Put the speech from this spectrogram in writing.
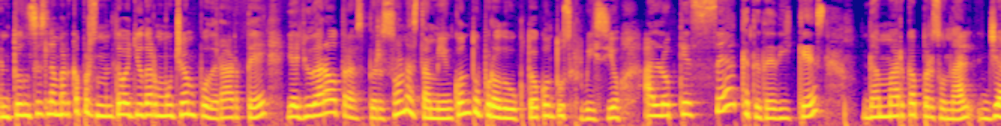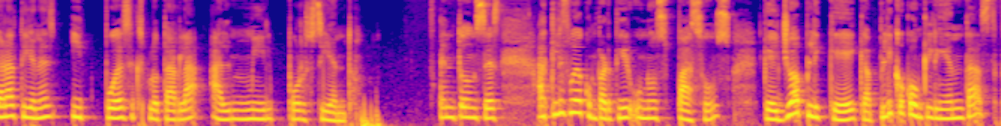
Entonces la marca personal te va a ayudar mucho a empoderarte y ayudar a otras personas también con tu producto, con tu servicio, a lo que sea que te dediques. La marca personal ya la tienes y puedes explotarla al mil por ciento. Entonces, aquí les voy a compartir unos pasos que yo apliqué, que aplico con clientas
